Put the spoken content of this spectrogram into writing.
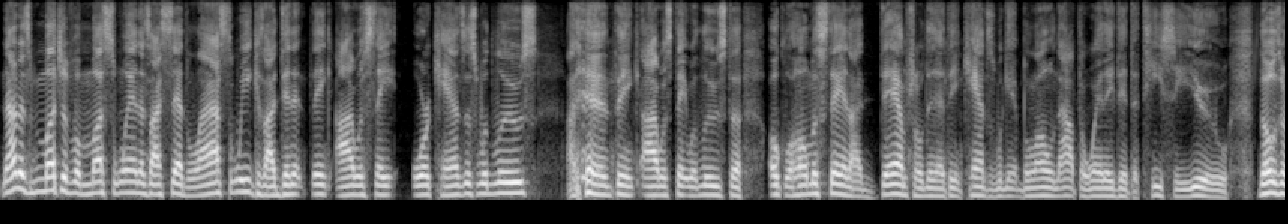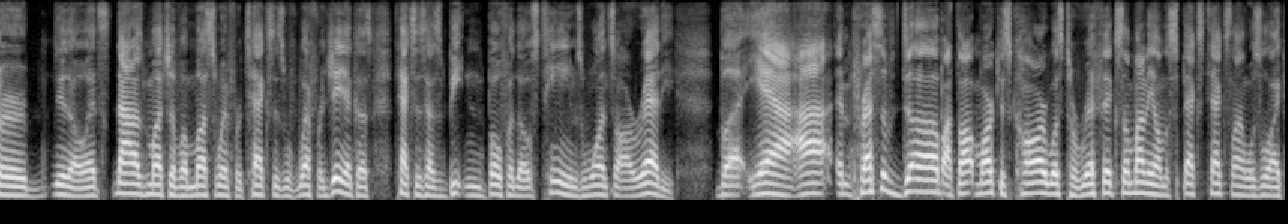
Not as much of a must win as I said last week, because I didn't think Iowa State or Kansas would lose. I didn't think Iowa State would lose to Oklahoma State, and I damn sure didn't think Kansas would get blown out the way they did to TCU. Those are, you know, it's not as much of a must win for Texas with West Virginia because Texas has beaten both of those teams once already. But yeah, I, impressive dub. I thought Marcus Carr was terrific. Somebody on the Specs text line was like,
